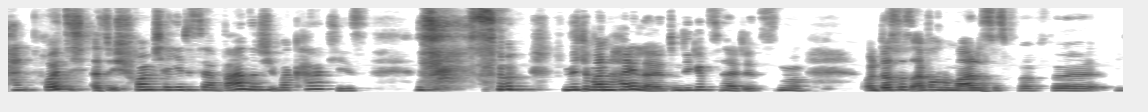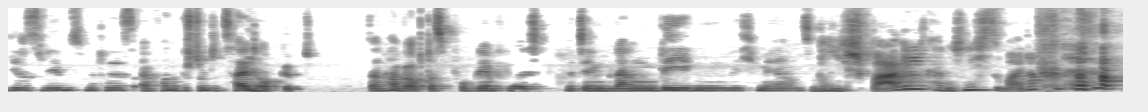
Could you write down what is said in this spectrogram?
kann, freut sich, also ich freue mich ja jedes Jahr wahnsinnig über Kakis. Das ist so für mich immer ein Highlight und die gibt's halt jetzt nur. Und das ist einfach normal, dass es für, für jedes Lebensmittel es einfach eine bestimmte Zeit mhm. auch gibt. Dann haben wir auch das Problem vielleicht mit den langen Wegen nicht mehr und so. Wie Spargel kann ich nicht zu Weihnachten essen?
